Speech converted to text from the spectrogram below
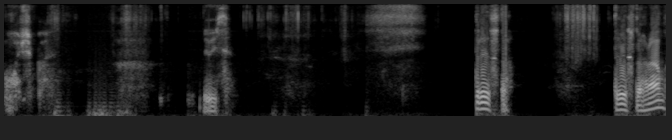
Ой, чекай. Дивіться. 300. 300 грам.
